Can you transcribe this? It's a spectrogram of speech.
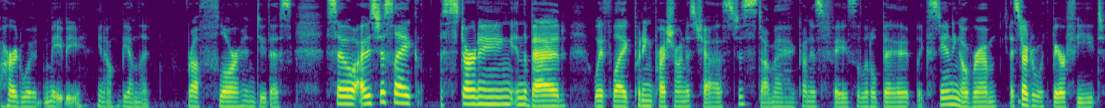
hardwood maybe, you know, be on the rough floor and do this. So I was just like starting in the bed with like putting pressure on his chest, his stomach, on his face a little bit, like standing over him. I started with bare feet.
